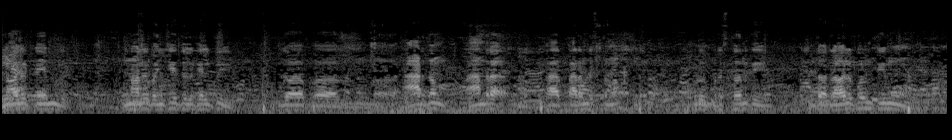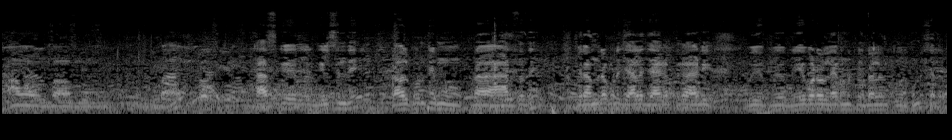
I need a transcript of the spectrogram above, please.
నాలుగు టైంలు నాలుగు పంచాయతీలు కలిపి ఆర్ధం ఆంధ్ర ప్ర- ప్రారంభిస్తున్నాం. ఇప్పుడు ప్రస్తుతానికి రావులపురం టీము టాస్క్ గెలిచింది. రావులపురం టీము ఆడుతుంది. మీరందరూ కూడా చాలా జాగ్రత్తగా ఆడి ఏ- గొడవ లేకుండా చూడాలని కోరుకుంటూ సెలవు.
